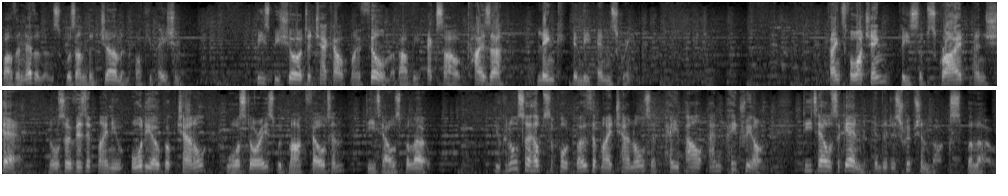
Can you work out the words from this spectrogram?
while the Netherlands was under German occupation. Please be sure to check out my film about the exiled Kaiser, link in the end screen. Thanks for watching, please subscribe and share And also visit my new audiobook channel, War Stories with Mark Felton, details below. You can also help support both of my channels at PayPal and Patreon, details again in the description box below.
